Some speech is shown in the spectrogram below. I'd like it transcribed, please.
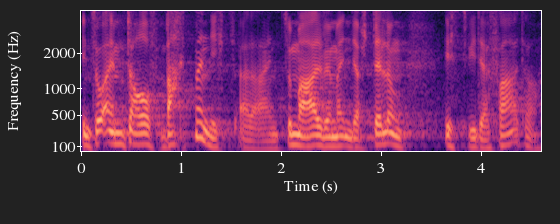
In so einem Dorf macht man nichts allein, zumal wenn man in der Stellung ist wie der Vater.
